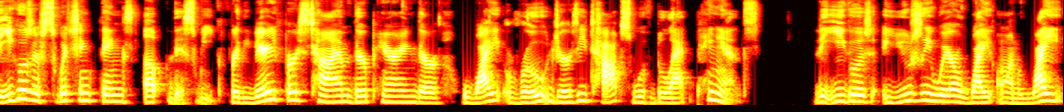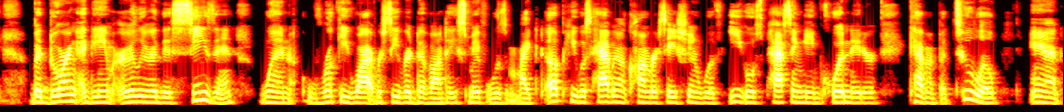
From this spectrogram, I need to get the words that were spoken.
The Eagles are switching things up this week. For the very first time, they're pairing their white road jersey tops with black pants. The Eagles usually wear white on white, but during a game earlier this season, when rookie wide receiver DeVonta Smith was mic'd up, he was having a conversation with Eagles passing game coordinator Kevin Patullo, and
